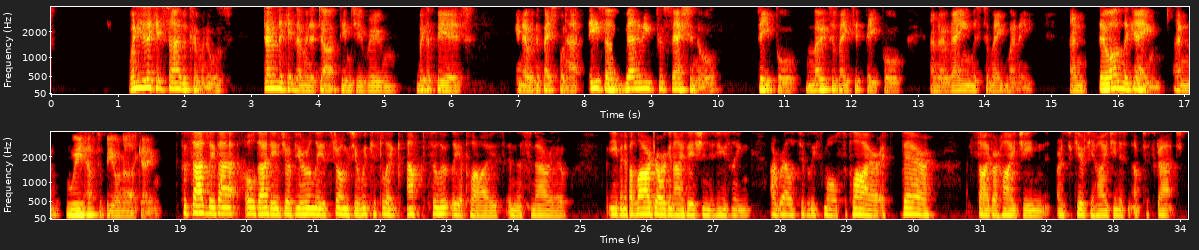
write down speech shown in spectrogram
When you look at cyber criminals, don't look at them in a dark, dingy room with a beard, you know, with a baseball hat. These are very professional people, motivated people, and their aim is to make money. And they're on the game, and we have to be on our game. So sadly, that old adage of you're only as strong as your weakest link absolutely applies in this scenario. Even if a large organization is using a relatively small supplier, if their cyber hygiene or security hygiene isn't up to scratch,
